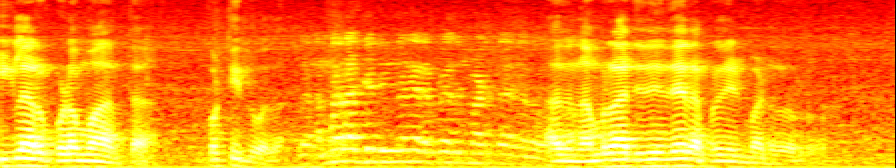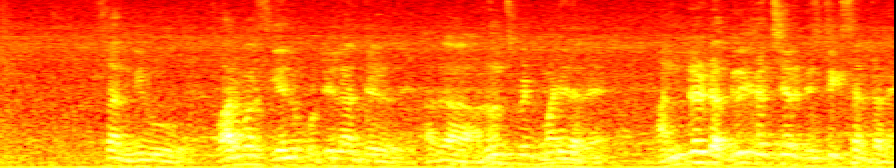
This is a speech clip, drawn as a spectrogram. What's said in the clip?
ಈಗಲಾರು ಕೊಡಮ್ಮ ಅಂತ ಕೊಟ್ಟಿಲ್ವಲ್ಲ ಅಲ್ಲ, ನಮ್ಮ ರಾಜ್ಯದಿಂದನೇ ರೆಪ್ರೆಸೆಂಟ್ ಮಾಡ್ತಾ ಇದ್ದಾರೆ ಅದು ನಮ್ಮ ರಾಜ್ಯದಿಂದೇ ರೆಪ್ರೆಸೆಂಟ್ ಮಾಡಿರೋರು. ಸರ್ ನೀವು ಫಾರ್ಮರ್ಸ್ ಏನು ಕೊಟ್ಟಿಲ್ಲ ಅಂತ ಹೇಳಿದ್ರೆ ಅದರ ಅನೌನ್ಸ್ಮೆಂಟ್ ಮಾಡಿದ್ದಾರೆ ಹಂಡ್ರೆಡ್ ಅಗ್ರಿಕಲ್ಚರ್ ಡಿಸ್ಟ್ರಿಕ್ಟ್ಸ್ ಅಂತಾನೆ.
